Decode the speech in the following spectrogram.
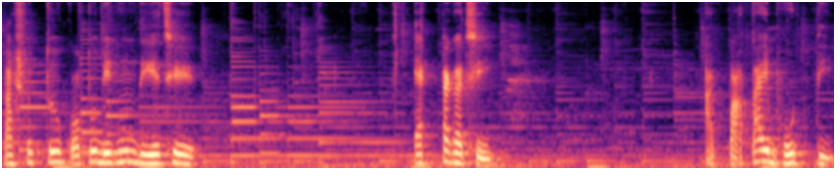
তা সত্ত্বেও কত বেগুন দিয়েছে। একটা গাছেই। আর পাতায় ভর্তি।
